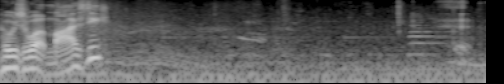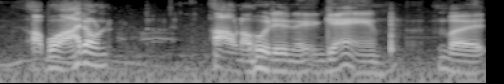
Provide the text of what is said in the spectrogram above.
Who's what, Mozzie? Oh, boy, I don't... I don't know who is in the game, but...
